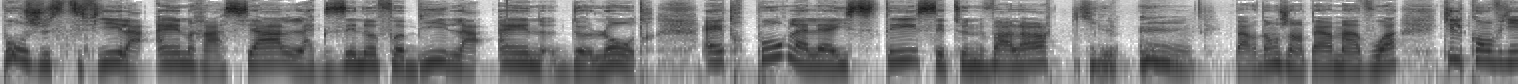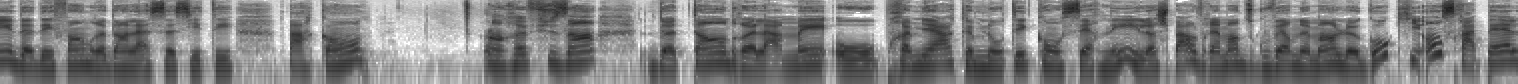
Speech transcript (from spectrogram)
pour justifier la haine raciale, la xénophobie, la haine de l'autre. Être pour la laïcité, c'est une valeur qu'il, pardon, j'en perds ma voix, qu'il convient de défendre dans la société. Par contre, en refusant de tendre la main aux premières communautés concernées. Et là, je parle vraiment du gouvernement Legault qui, on se rappelle,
